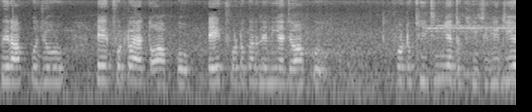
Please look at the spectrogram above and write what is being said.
फिर आपको जो टेक फ़ोटो है तो आपको टेक फ़ोटो कर लेनी है। जो आपको फ़ोटो खींचनी है तो खींच लीजिए।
